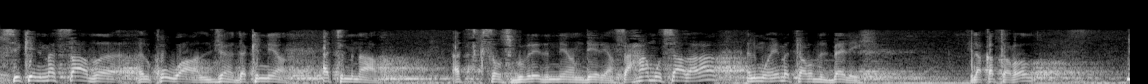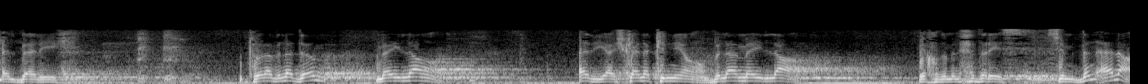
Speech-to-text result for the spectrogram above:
سيكين ما صاد القوة الجهد كنيا أتمنع أتكسر قبريد النيا نديريا صح مصادرة المهم ترد البالي. إلا قد ترد البالي. تولى بنادم ما إلا أذياش كان كنيا. بلا ما إلا يخدم الحدريس. سمدن ألا.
